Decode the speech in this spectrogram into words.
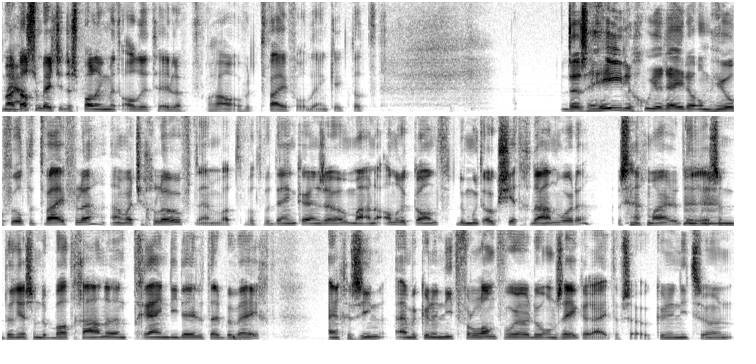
Maar Ja. dat is een beetje de spanning met al dit hele verhaal over twijfel, denk ik. Dat er is een hele goede reden om heel veel te twijfelen aan wat je gelooft en wat, wat we denken en zo. Maar aan de andere kant, er moet ook shit gedaan worden, zeg maar. Er, is, Mhm. een, er is een debat gaande, een trein die de hele tijd beweegt. En gezien, en we kunnen niet verlamd worden door onzekerheid of zo. We kunnen niet zo'n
